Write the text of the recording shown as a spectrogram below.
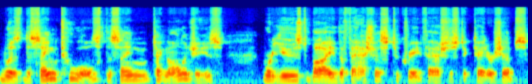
was the same tools, the same technologies were used by the fascists to create fascist dictatorships,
